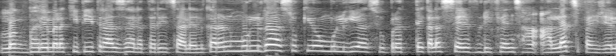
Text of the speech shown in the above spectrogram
मग भले मला किती त्रास झाला तरी चालेल. कारण मुलगा असो किंवा मुलगी असो प्रत्येकाला सेल्फ डिफेन्स हा आलाच पाहिजे.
